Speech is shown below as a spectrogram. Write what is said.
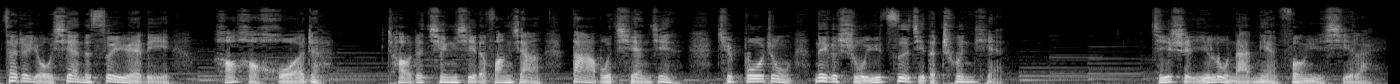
在这有限的岁月里，好好活着，朝着清晰的方向大步前进，去播种那个属于自己的春天。即使一路难免风雨袭来，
